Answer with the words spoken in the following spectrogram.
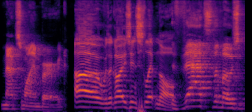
Max Weinberg? Oh, the guy who's in Slipknot. That's the most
